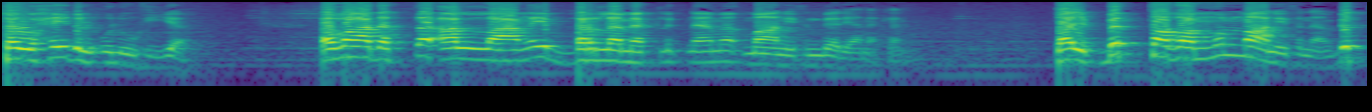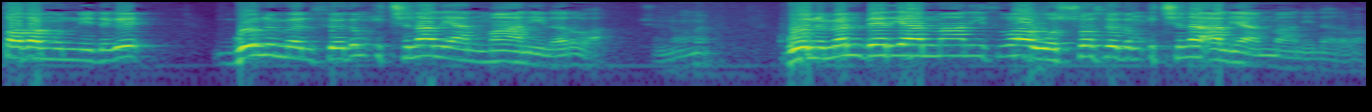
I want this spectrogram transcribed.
Tawhidul uluhiyye. Ybadatda Allaňy birlemeklik näme manysyny berýän eken. Tayyip bit tazammun manysy näme? Bit tazammun diýdigi gönümel sözüň içine alýan manylary bar. Şunuňmy? Gönümel berýän manysy bar we şo sözüň içine alýan manylary bar.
